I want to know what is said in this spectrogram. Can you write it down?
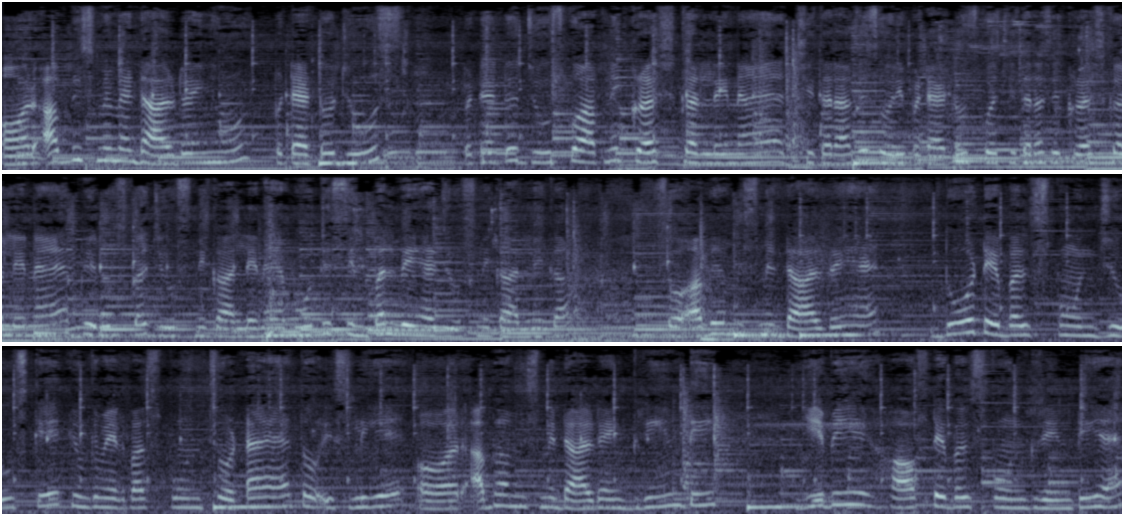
और अब इसमें मैं डाल रही हूँ पोटैटो जूस पोटैटो जूस को आपने क्रश कर लेना है अच्छी तरह से सॉरी पोटैटो को अच्छी तरह से क्रश कर लेना है, फिर उसका जूस निकाल लेना है. बहुत ही सिंपल वे है जूस निकालने का. तो अब हम इसमें डाल रहे हैं दो टेबल स्पून जूस के, क्योंकि मेरे पास स्पून छोटा है तो इसलिए. और अब हम इसमें डाल रहे हैं ग्रीन टी ये भी हाफ़ टेबल स्पून ग्रीन टी है.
